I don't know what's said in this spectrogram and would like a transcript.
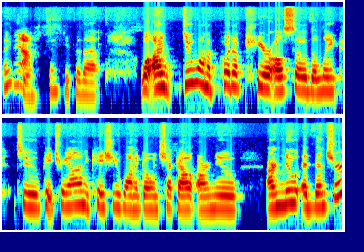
thank yeah. you. Thank you for that. Well, I do want to put up here also the link to Patreon in case you want to go and check out our new our new adventure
